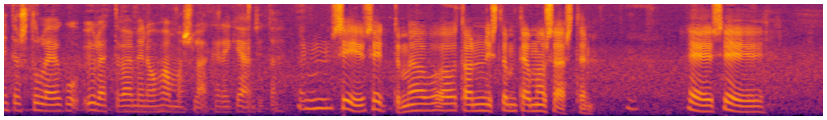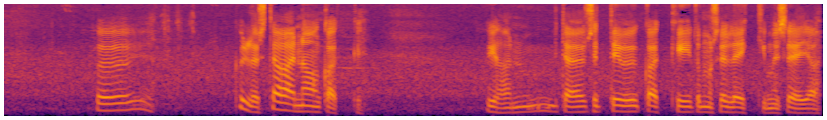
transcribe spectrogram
Entä jos tulee joku yllättävä meno hammaslääkäri käynti tai? Si- sitten mä otan niistä, mitä mä oon säästänyt. Ei, se, kyllä sitä aina on kaikki. Ihan mitä sitten kaikki tuommoisen leikkimiseen ja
